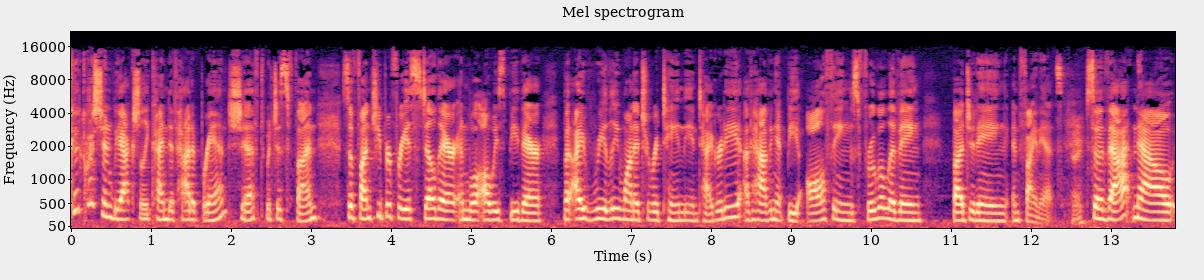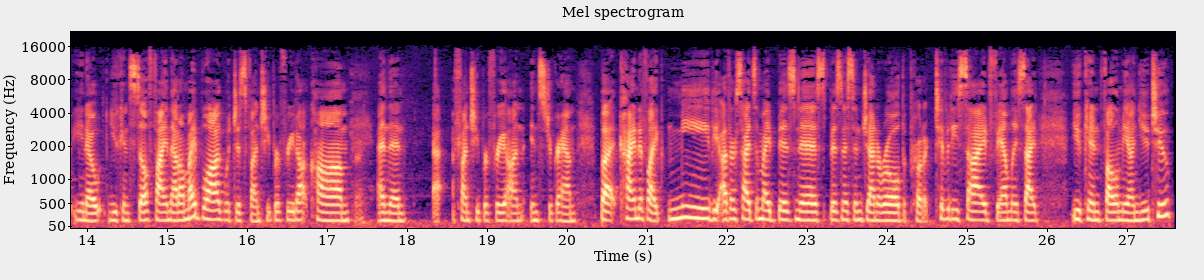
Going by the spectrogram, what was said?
good question. We actually kind of had a brand shift, which is fun. So Fun Cheap or Free is still there and will always be there, but I really wanted to retain the integrity of having it be all things frugal living, budgeting, and finance. Okay. So that now, you know, you can still find that on my blog, which is funcheaporfree.com, and then Fun Cheap or Free on Instagram. But kind of like me, the other sides of my business, business in general, the productivity side, family side, you can follow me on YouTube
